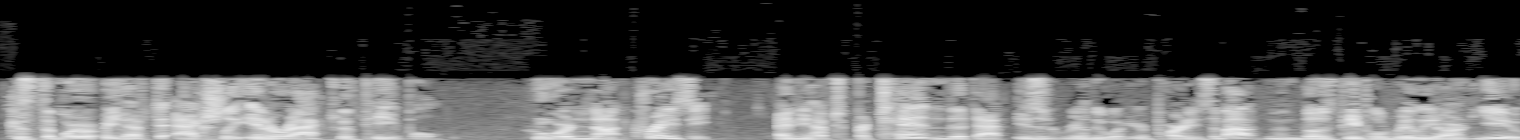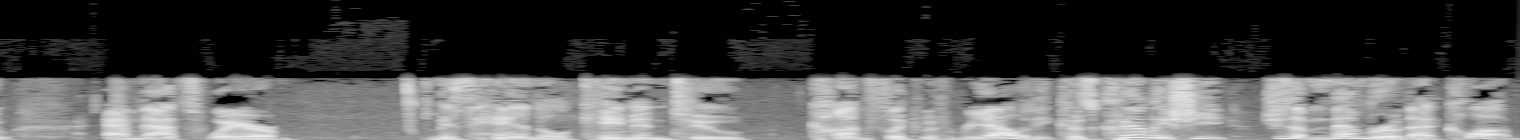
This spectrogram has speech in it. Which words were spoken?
Because the more you have to actually interact with people who are not crazy. And you have to pretend that that isn't really what your party's about and those people really aren't you. And that's where Miss Handel came into conflict with reality because clearly she, she's a member of that club.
